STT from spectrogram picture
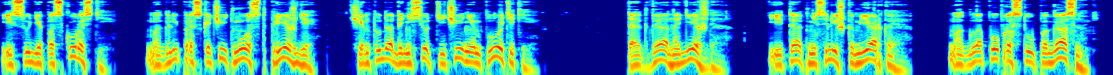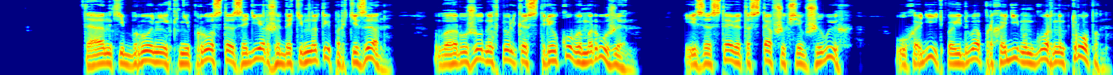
и, судя по скорости, могли проскочить мост прежде, чем туда донесет течением плотики. Тогда надежда, и так не слишком яркая, могла попросту погаснуть. Танки броник не просто задержат до темноты партизан, вооруженных только стрелковым оружием, и заставят оставшихся в живых уходить по едва проходимым горным тропам.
